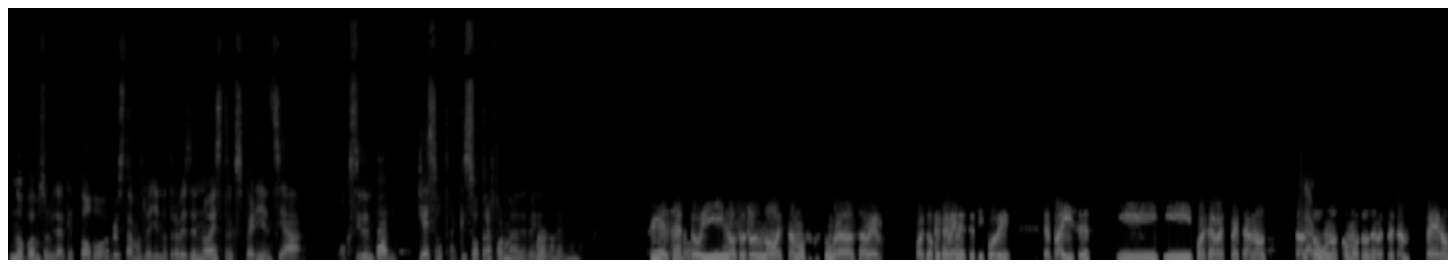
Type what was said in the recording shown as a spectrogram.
no podemos olvidar que todo lo estamos leyendo a través de nuestra experiencia occidental, que es otra, que es otra forma de ver y entender el mundo. Sí, exacto, y nosotros no estamos acostumbrados a ver pues lo que se ve en este tipo de, de países y, y pues se respeta, ¿no? Tanto unos como otros se respetan, pero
